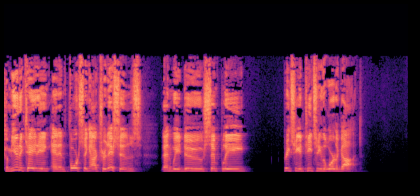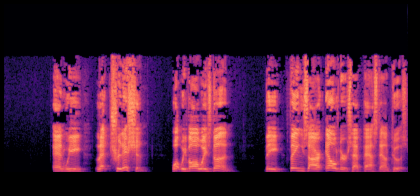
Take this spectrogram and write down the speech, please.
communicating and enforcing our traditions than we do simply preaching and teaching the Word of God and we let tradition, what we've always done, the things our elders have passed down to us.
